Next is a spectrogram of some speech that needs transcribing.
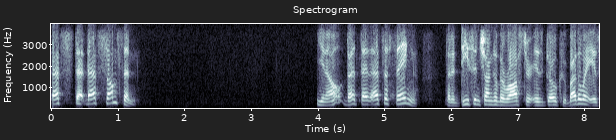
That's that. That's something. You know that that that's a thing. That a decent chunk of the roster is Goku. By the way, is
